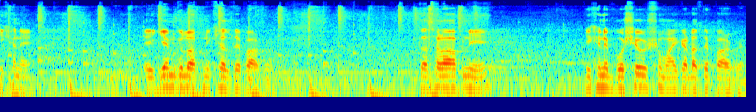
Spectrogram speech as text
এখানে এই গেমগুলো আপনি খেলতে পারবেন। তাছাড়া আপনি এখানে বসেও সময় কাটাতে পারবেন।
